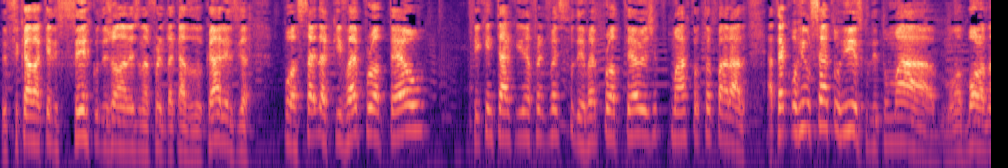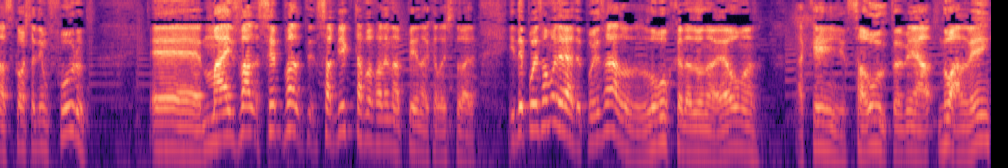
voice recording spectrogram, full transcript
Eu ficava aquele cerco de jornalistas na frente da casa do cara e ele dizia, pô, sai daqui, vai pro hotel, que quem tá aqui na frente vai se fuder, vai pro hotel e a gente marca outra parada. Até corri um certo risco de tomar uma bola nas costas de um furo, é, mas sempre sabia que estava valendo a pena aquela história. E depois a mulher, depois a louca da dona Elma, a quem saúdo também no além,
